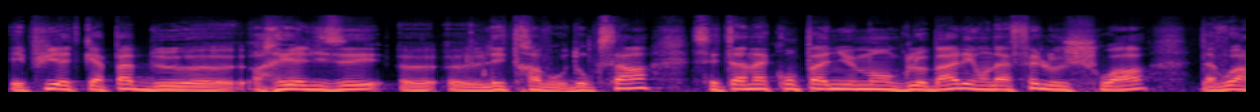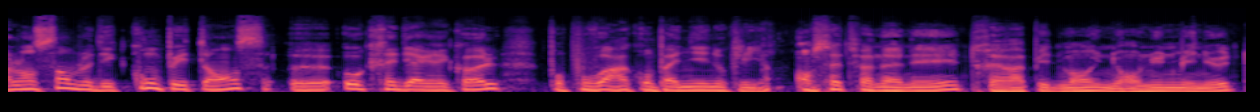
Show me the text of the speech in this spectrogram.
et puis être capable de euh, réaliser les travaux. Donc ça, c'est un accompagnement global et on a fait le choix d'avoir l'ensemble des compétences au Crédit Agricole pour pouvoir accompagner nos clients. En cette fin d'année, très rapidement, en une minute,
